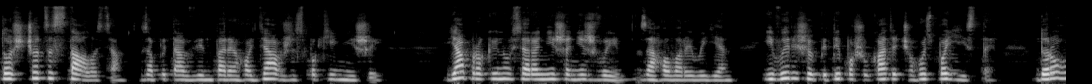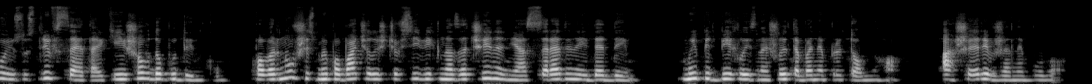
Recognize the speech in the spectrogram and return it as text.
То що це сталося? запитав він перегодя вже спокійніший. Я прокинувся раніше, ніж ви, заговорив Єн, і вирішив піти пошукати чогось поїсти. Дорогою зустрів сета, який йшов до будинку. Повернувшись, ми побачили, що всі вікна зачинені, а зсередини йде дим. Ми підбігли і знайшли тебе непритомного, а шері вже не було.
